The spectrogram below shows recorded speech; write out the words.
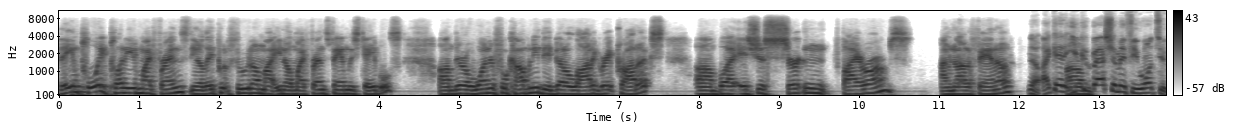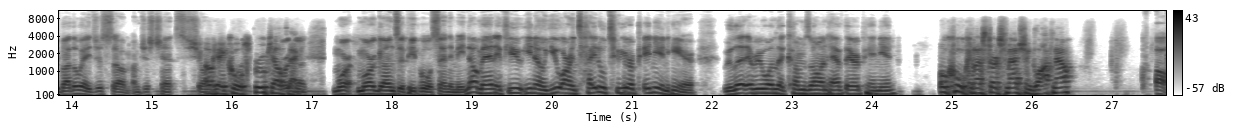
They employ plenty of my friends. You know, they put food on my you know my friends' families' tables. Um, they're a wonderful company. They've got a lot of great products, um, but it's just certain firearms I'm not a fan of. No, I get it. You um, can bash them if you want to. By the way, just um, I'm just showing. Okay, cool. Screw Keltec. More, more more guns that people will send to me. No, man. If you you know you are entitled to your opinion here. We let everyone that comes on have their opinion. Oh, cool. Can I start smashing Glock now? Oh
